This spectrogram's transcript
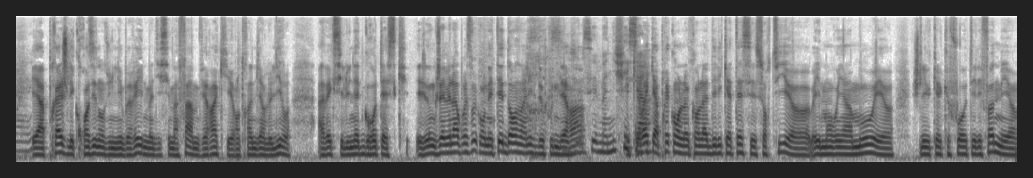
Ouais. Et après, je l'ai croisé dans une librairie. Il m'a dit c'est ma femme, Vera, qui est en train de lire le livre avec ses lunettes grotesques. Et donc j'avais l'impression qu'on était dans un livre de Kundera. C'est- C'est Et magnifique. c'est hein. vrai qu'après, quand, le- quand la délicatesse est sortie, euh, bah, il m'a envoyé un mot et euh, je l'ai eu quelques fois au téléphone. Mais euh,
